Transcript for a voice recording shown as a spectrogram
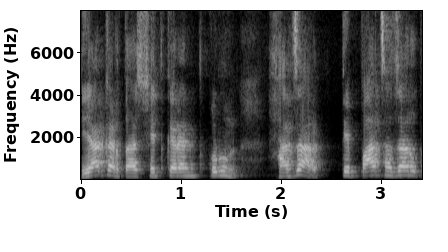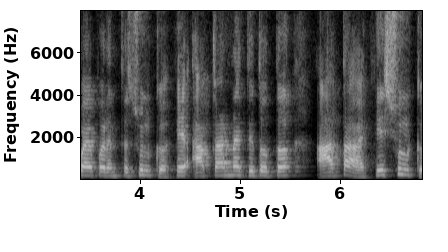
याकरता शेतकऱ्यांकडून हजार ते पाच हजार रुपयापर्यंत शुल्क हे आकारण्यात येत होतं. आता हे शुल्क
